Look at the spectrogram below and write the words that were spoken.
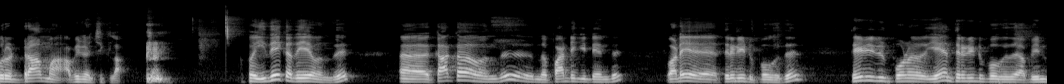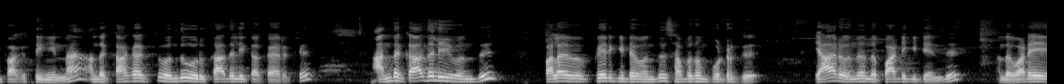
ஒரு ட்ராமா அப்படின்னு வச்சுக்கலாம். இப்போ இதே கதையை வந்து காக்கா வந்து இந்த பாட்டிக்கிட்டேருந்து வடையை திருடிட்டு போகுது. திருடிட்டு போன ஏன் திருடிட்டு போகுது அப்படின்னு பார்த்தீங்கன்னா அந்த காக்காவுக்கு வந்து ஒரு காதலி காக்கா இருக்குது அந்த காதலி வந்து பல பேர்கிட்ட வந்து சபதம் போட்டிருக்கு. யார் வந்து அந்த பாட்டிக்கிட்டேருந்து அந்த வடையை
